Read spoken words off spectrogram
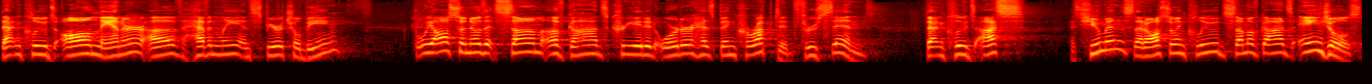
That includes all manner of heavenly and spiritual being. But we also know that some of God's created order has been corrupted through sin. That includes us as humans, that also includes some of God's angels,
